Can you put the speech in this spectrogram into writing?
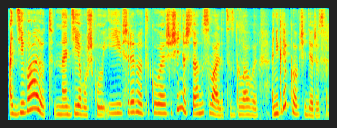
одевают на девушку, и все время такое ощущение, что она свалится с головы. Они крепко вообще держатся?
